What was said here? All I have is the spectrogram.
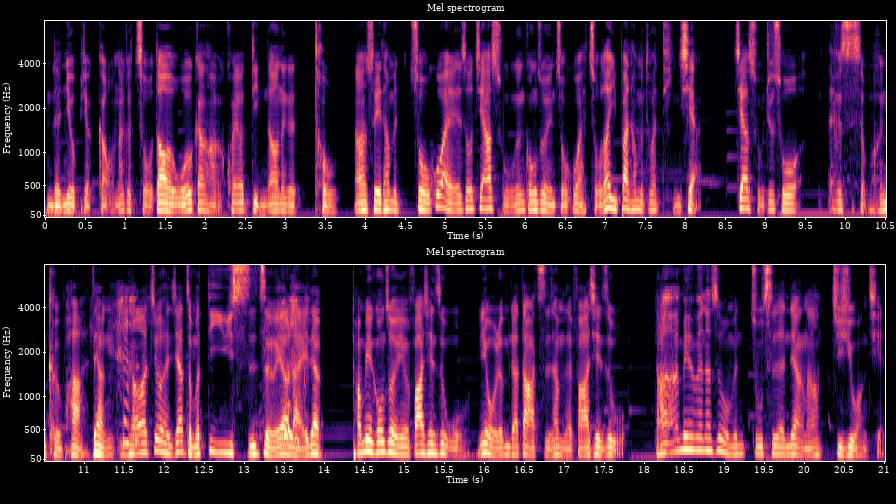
人又比较高，那个走到我又刚好快要顶到那个头，然后所以他们走过来的时候，家属跟工作人员走过来，走到一半，他们突然停下，家属就说那个是什么，很可怕，这样，然后就很像怎么地狱使者要来这样。旁边工作人员发现是我，因为我人比较大只，他们才发现是我，然后啊没有没有，那是我们主持人这样，然后继续往前，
